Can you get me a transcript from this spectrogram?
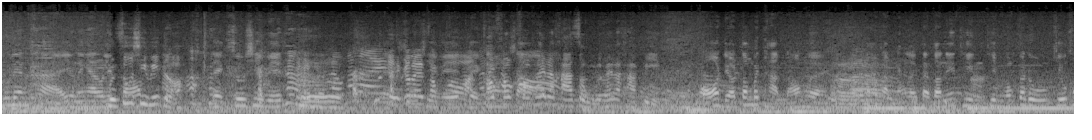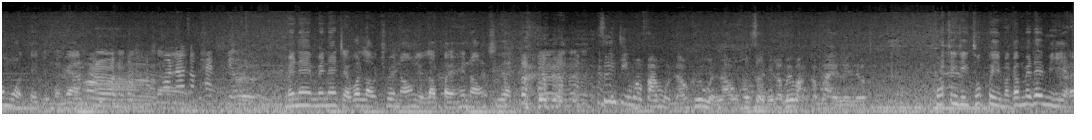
ทุเรียนขายอยู่ในงานโอลิคุมณปิกสู้ชีวิตเหรอเด็กสู้ชีวิตเราก็เลยเด็กสู้ชีวิตเด็กเขาเขาสาเขาวให้ราคาส่งหรือให้ราคาปลีก อ๋อเดี๋ยวต้องไปถามน้องเลยเออ ต้องไปถามน้องเลย แต่ตอนนี้ทีมทีมผมก็ดูคิ้วขมวดติดอยู่เหมือนกันก็น่าจะแพ็คเยอะเออไม่แน่ไม่แน่ใจว่าเราช่วยน้องหรือเราไปให้น้องเชื่อด ซึ่งจริงๆพอฟังหมดแล้วคือเหมือนเราคอนเสิร์ตนี้เราไม่หวังกำไรเลยเนอะก็จริงๆ ทุกปีมันก็ไม่ได้มีอะไร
